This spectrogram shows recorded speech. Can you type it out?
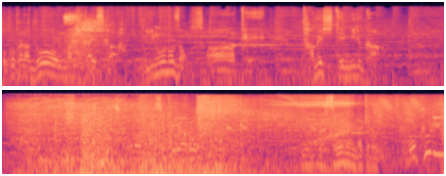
ここからどう巻き返すか。見ものぞさて。試してみるか。力見せてやろうそうなんだけど。木竜の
